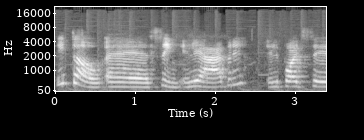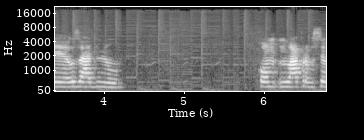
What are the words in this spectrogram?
Então, é, sim, ele abre, ele pode ser usado no, como- lá para você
